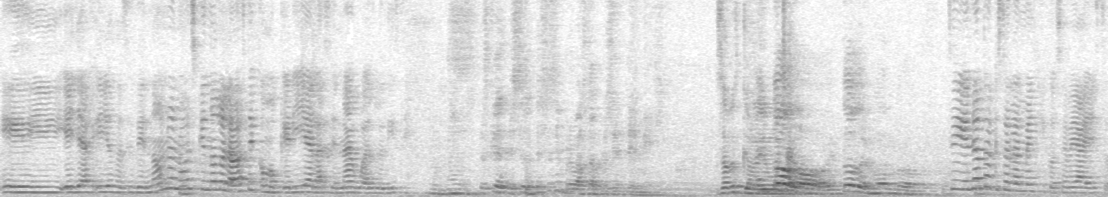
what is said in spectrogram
y ella, ellos así de, no, no, no, es que no lo lavaste como quería las enaguas, le dice. Es que eso, eso siempre va a estar presente en México. ¿Sabes que me dio En mucha... todo, en todo el mundo. Sí, no creo que solo en México se vea eso.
